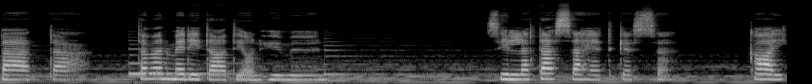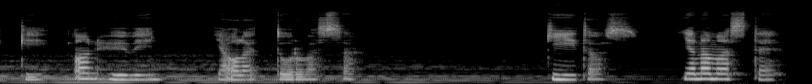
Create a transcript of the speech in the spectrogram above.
päättää tämän meditaation hymyyn, sillä tässä hetkessä kaikki on hyvin ja olet turvassa. Kiitos ja namaste.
